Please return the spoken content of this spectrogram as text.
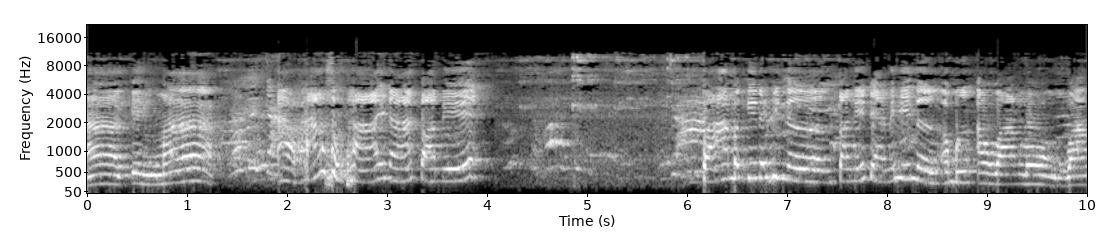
อ่าเก่งมากอ้าวครั้งสุดท้ายนะ ตอนนี้ ฟ้าเมื่อกี้ได้ที่หนึ่งตอนนี้แดงได้ที่หนึ่งเอามือเอาวางลง วาง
